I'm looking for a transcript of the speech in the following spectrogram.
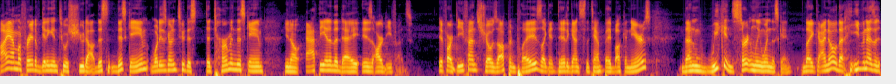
I am afraid of getting into a shootout. This this game, what is going to determine this game, you know, at the end of the day, is our defense. If our defense shows up and plays like it did against the Tampa Bay Buccaneers, then we can certainly win this game. Like I know that even as a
